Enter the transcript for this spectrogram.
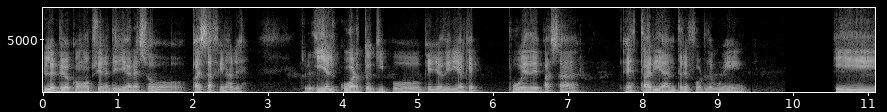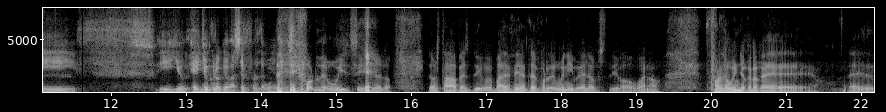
les veo con opciones de llegar a, eso, a esas finales. Y el cuarto equipo que yo diría que puede pasar estaría entre For the Win y y yo, eh, yo creo que va a ser For the Win. For the Win, sí, yo lo, estaba pensando. Digo, va a decir entre For the Win y Velox. Digo, bueno, For the Win yo creo que, Eh,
